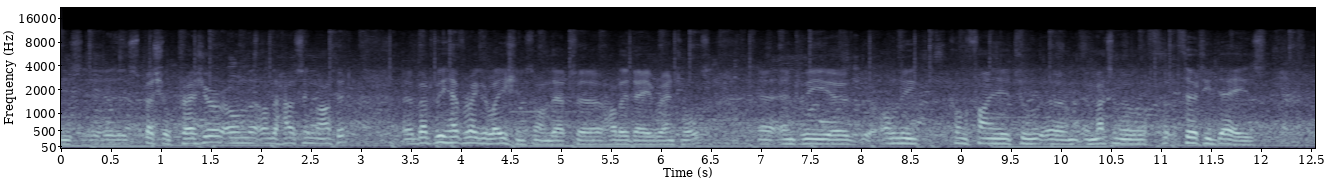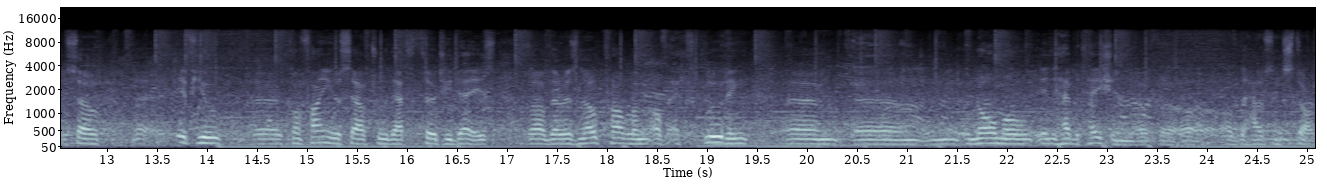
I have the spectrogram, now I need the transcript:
these uh, special pressure on the, on the housing market. but we have regulations on that holiday rentals and we only confine it to um, a maximum of 30 days. So if you uh, confine yourself to that 30 days, well, there is no problem of excluding um, um, normal inhabitation of, uh, of the housing stock.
